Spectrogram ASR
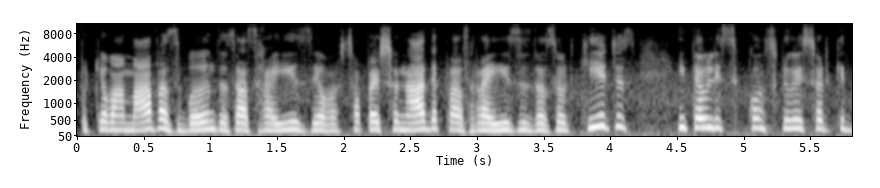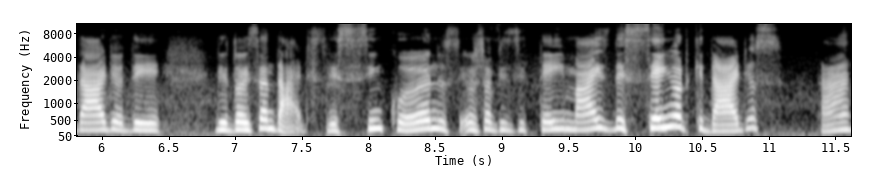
porque eu amava as bandas, as raízes, eu sou apaixonada pelas raízes das orquídeas, então ele construiu esse orquidário de, de dois andares. Nesses cinco anos, eu já visitei mais de 100 orquidários, tá?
